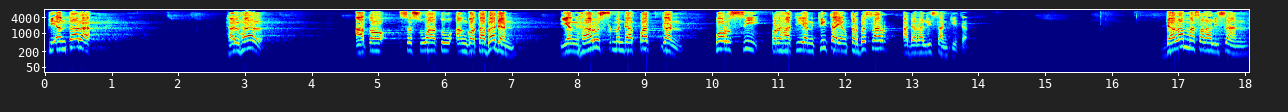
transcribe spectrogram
Di antara hal-hal atau sesuatu anggota badan yang harus mendapatkan porsi perhatian kita yang terbesar adalah lisan kita. Dalam masalah lisan,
